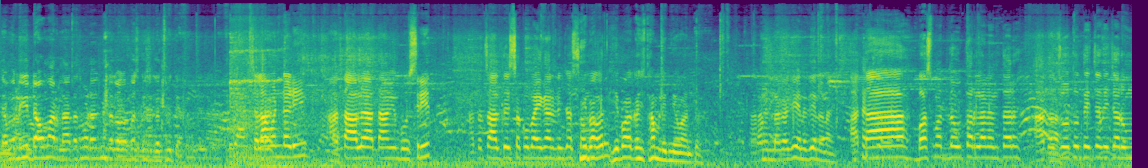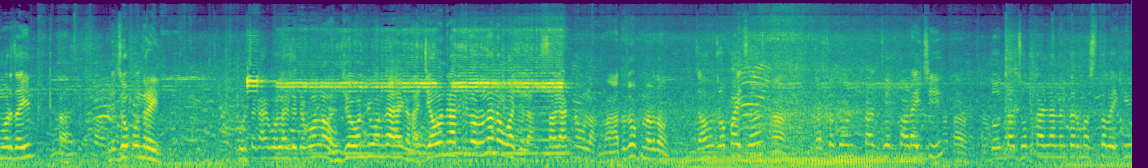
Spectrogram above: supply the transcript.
त्यामुळे डाव मारला. आता थोड्याच मिनिटात बस कशी गच होत्या. चला मंडळी आता आलोय आता आम्ही भोसरीत. आता चालतोय सकोबाई गार्डनच्या समोर. हे बघा कशी थांबलीत निवांत. म्हणला का घेणं देणं नाही? आता बस मधलं उतरल्यानंतर आता जो तो त्याच्या त्याच्या रूमवर जाईल आणि झोपून राहील. पुढचं काय बोलायचं ते बोल ना जेवण बिवण काय आहे का जेवण रात्री करू ना नऊ वाजेला साडेआठ नऊला. मग आता झोपणार जाऊन जाऊन झोपायचं. हां. मस्त दोन तास झोप काढायची. दोन तास झोप काढल्यानंतर मस्तपैकी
